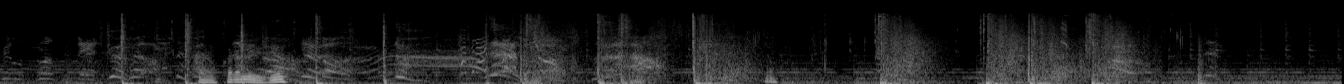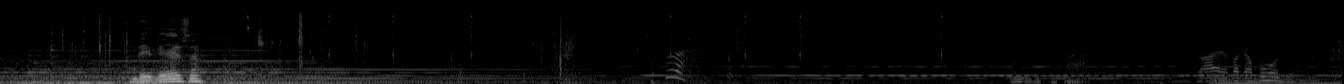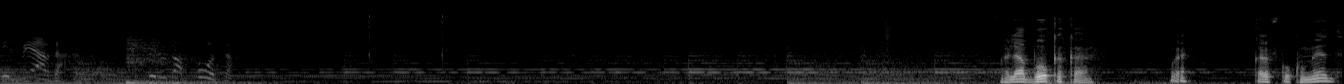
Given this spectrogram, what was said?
Pelos flancos dele. Ah, o cara me viu. Olha a boca, cara. Ué, o cara ficou com medo?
